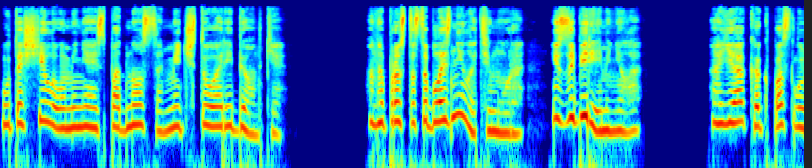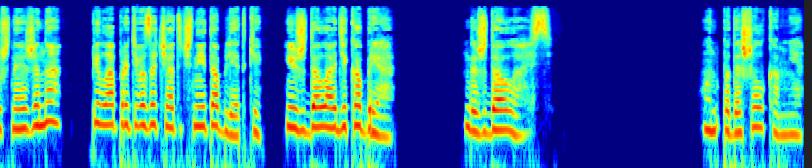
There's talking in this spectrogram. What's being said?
утащила у меня из-под носа мечту о ребенке. Она просто соблазнила Тимура и забеременела. А я, как послушная жена, пила противозачаточные таблетки и ждала декабря. Дождалась. Он подошел ко мне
